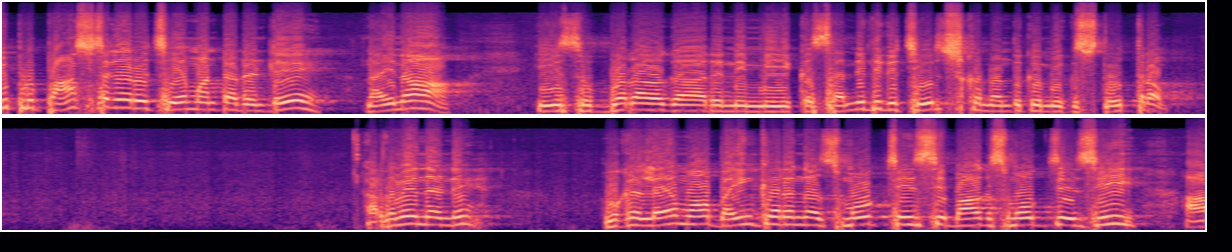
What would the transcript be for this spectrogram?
ఇప్పుడు పాస్టర్ గారు వచ్చి ఏమంటాడంటే నైనా ఈ సుబ్బారావు గారిని మీ యొక్క సన్నిధికి చేర్చుకున్నందుకు మీకు స్తోత్రం. అర్థమైందండి? ఒకళ్ళేమో భయంకరంగా స్మోక్ చేసి బాగా స్మోక్ చేసి ఆ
